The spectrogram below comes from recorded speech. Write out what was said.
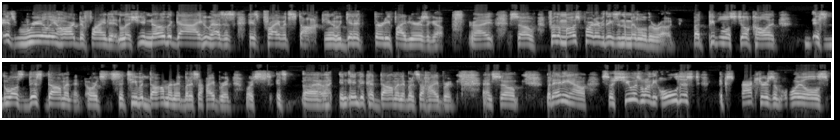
it's really hard to find it unless you know the guy who has his his private stock, you know, who did it 35 years ago, right? So for the most part, everything's in the middle of the road, but people will still call it it's well it's this dominant or it's sativa dominant but it's a hybrid or it's it's uh, an indica dominant but it's a hybrid and so but anyhow so she was one of the oldest extractors of oils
